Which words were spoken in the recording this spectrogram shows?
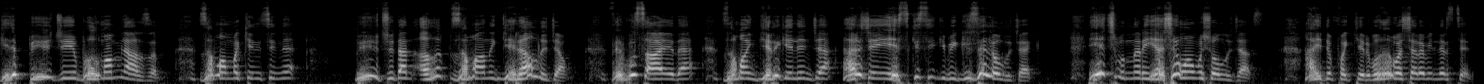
Gidip büyücüyü bulmam lazım. Zaman makinesini büyücüden alıp zamanı geri alacağım. Ve bu sayede zaman geri gelince her şey eskisi gibi güzel olacak. Hiç bunları yaşamamış olacağız. Haydi fakir bunu başarabilirsin.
